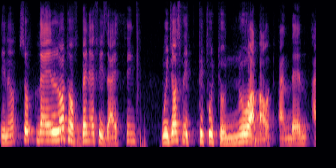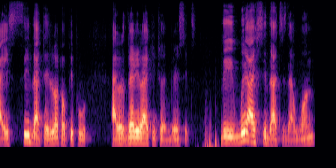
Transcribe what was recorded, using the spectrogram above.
you know. So there are a lot of benefits that I think we just need people to know about, and then I see that a lot of people are very likely to embrace it. The way I see that is that one,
